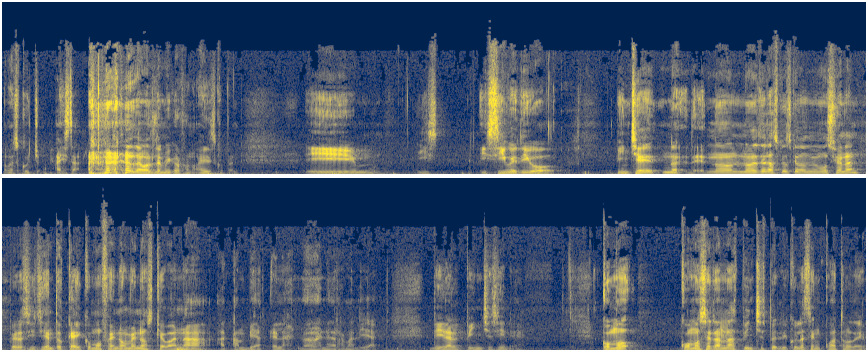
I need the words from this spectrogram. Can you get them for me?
no me escucho. Ahí está. De vuelta el micrófono. Ay, disculpen. Y, y, y sí, güey, digo, pinche, no, no, no es de las cosas que más me emocionan, pero sí siento que hay como fenómenos que van a, a cambiar en la nueva normalidad de ir al pinche cine. ¿Cómo, ¿Cómo serán las pinches películas en 4D?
